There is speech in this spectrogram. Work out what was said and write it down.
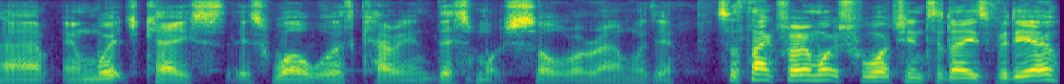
Um, in which case it's well worth carrying this much solar around with you. So thanks very much for watching today's video.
